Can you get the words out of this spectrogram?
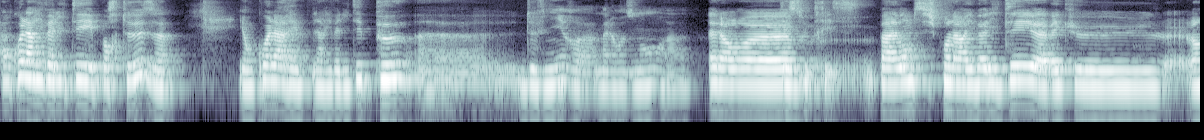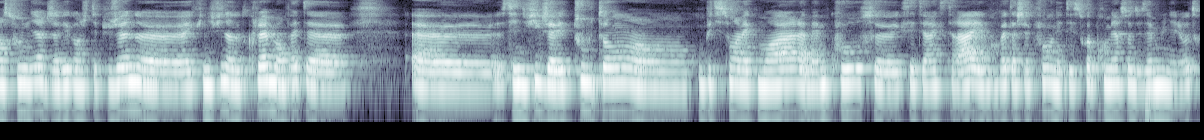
en quoi la rivalité est porteuse et en quoi la, la rivalité peut euh, devenir malheureusement alors, euh, destructrice. Par exemple, si je prends la rivalité avec euh, un souvenir que j'avais quand j'étais plus jeune euh, avec une fille d'un autre club, en fait, c'est une fille que j'avais tout le temps en compétition avec moi, la même course, etc., etc. Et donc, en fait, à chaque fois, on était soit première, soit deuxième, l'une et l'autre.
